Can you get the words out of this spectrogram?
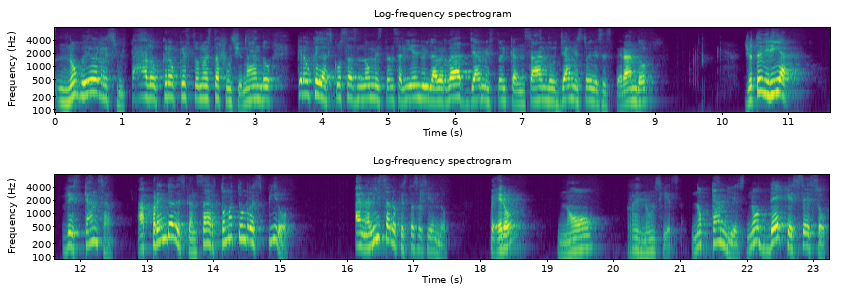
no veo el resultado, creo que esto no está funcionando, creo que las cosas no me están saliendo y la verdad ya me estoy cansando, ya me estoy desesperando. Yo te diría, descansa, aprende a descansar, tómate un respiro, analiza lo que estás haciendo, pero no renuncies, no cambies, no dejes eso.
